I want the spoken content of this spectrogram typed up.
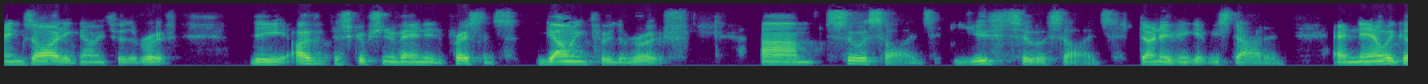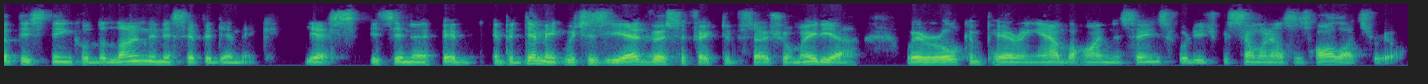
anxiety going through the roof, the overprescription of antidepressants going through the roof, um, suicides, youth suicides. Don't even get me started. And now we've got this thing called the loneliness epidemic. Yes, it's an ep- epidemic, which is the adverse effect of social media, where we're all comparing our behind the scenes footage with someone else's highlights reel,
